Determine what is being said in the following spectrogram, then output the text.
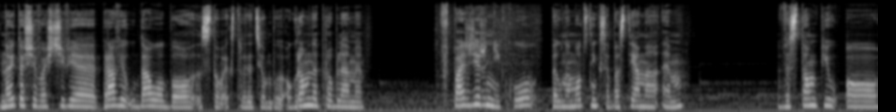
No i to się właściwie prawie udało, bo z tą ekstradycją były ogromne problemy. W październiku pełnomocnik Sebastiana M. wystąpił o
